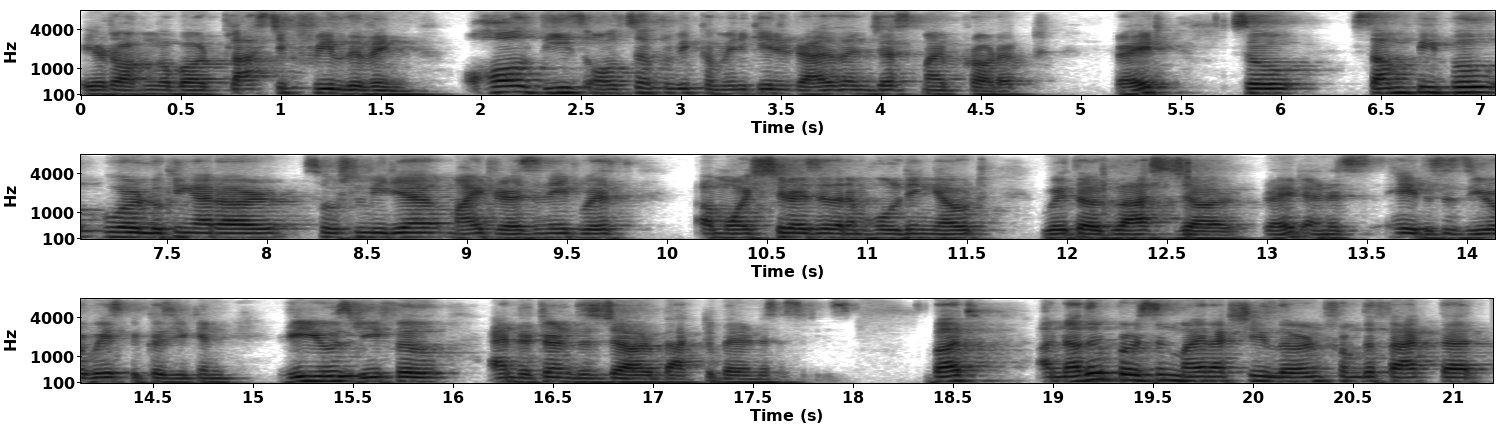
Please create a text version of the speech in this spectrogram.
you're talking about plastic free living all these also have to be communicated rather than just my product right? So some people who are looking at our social media might resonate with a moisturizer that i'm holding out with a glass jar right? And it's hey this is zero waste because you can reuse refill and return this jar back to bare necessities. But another person might actually learn from the fact that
